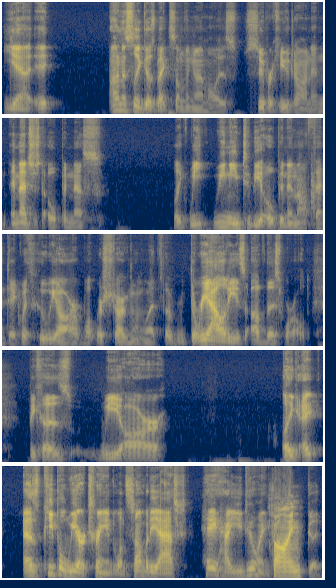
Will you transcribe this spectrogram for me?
Yeah, it honestly goes back to something I'm always super huge on, and, and that's just openness. Like we we need to be open and authentic with who we are, what we're struggling with, the, the realities of this world, because we are like I, as people we are trained when somebody asks, "Hey, how you doing?" Fine. good.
